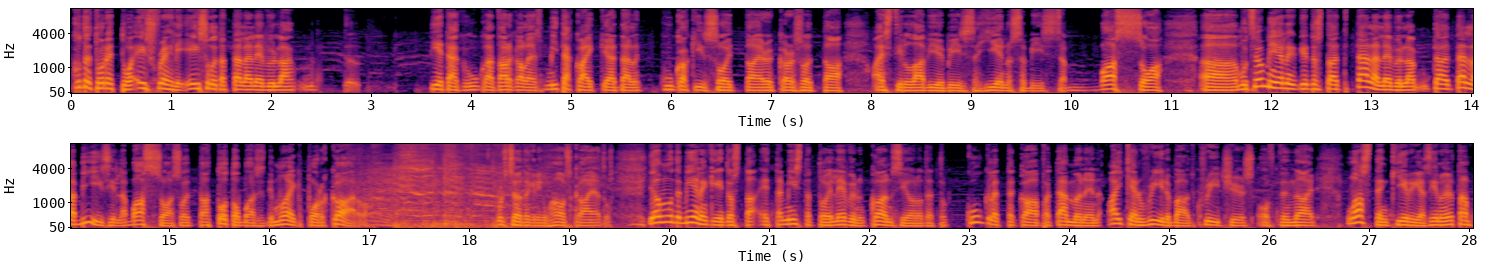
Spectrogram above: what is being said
kuten todettua, Ace Frehley ei soita tällä levyllä tietääkö kukaan tarkalleen, mitä kaikkea täällä kukakin soittaa. Eric Carr soittaa I Still Love You biisissä, hienossa biisissä bassoa. Uh, Mutta se on mielenkiintoista, että tällä levyllä, tällä biisillä bassoa soittaa totomaisesti Mike Porcaro. Musta se on jotenkin niinku hauska ajatus. Ja on muuten mielenkiintoista, että mistä toi levyn kansi on otettu. Googlettakaapa tämmönen I Can Read About Creatures of the Night. Lastenkirja, siinä on jotain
